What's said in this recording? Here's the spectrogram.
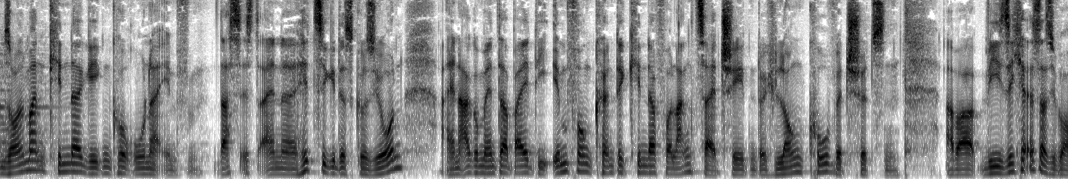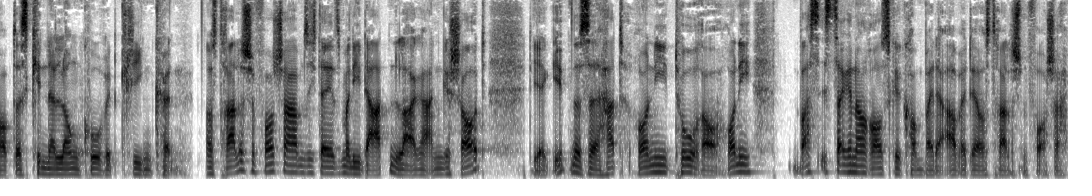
Soll man Kinder gegen Corona impfen? Das ist eine hitzige Diskussion. Ein Argument dabei, die Impfung könnte Kinder vor Langzeitschäden durch Long-Covid schützen. Aber wie sicher ist das überhaupt, dass Kinder Long-Covid kriegen können? Australische Forscher haben sich da jetzt mal die Datenlage angeschaut. Die Ergebnisse hat Ronny Thorau. Ronny, was ist da genau rausgekommen bei der Arbeit der australischen Forscher?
